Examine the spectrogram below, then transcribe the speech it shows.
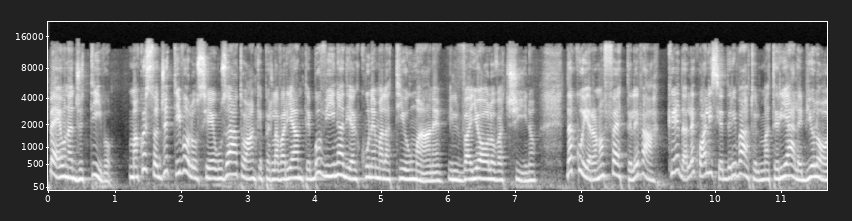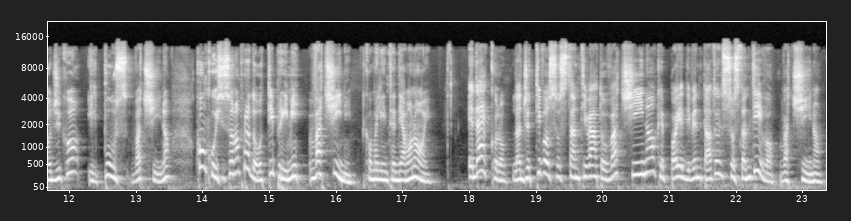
Beh, è un aggettivo, ma questo aggettivo lo si è usato anche per la variante bovina di alcune malattie umane, il vaiolo vaccino, da cui erano affette le vacche dalle quali si è derivato il materiale biologico, il pus vaccino, con cui si sono prodotti i primi vaccini, come li intendiamo noi. Ed eccolo, l'aggettivo sostantivato vaccino che poi è diventato il sostantivo vaccino,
